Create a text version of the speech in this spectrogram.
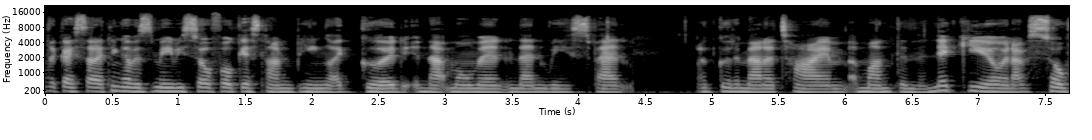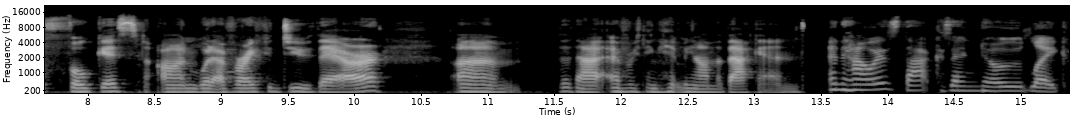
like i said i think i was maybe so focused on being like good in that moment and then we spent a good amount of time a month in the nicu and i was so focused on whatever i could do there um that, that everything hit me on the back end And how is that? Because I know, like,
